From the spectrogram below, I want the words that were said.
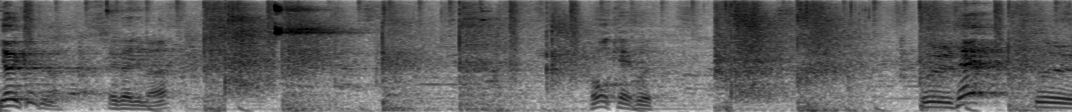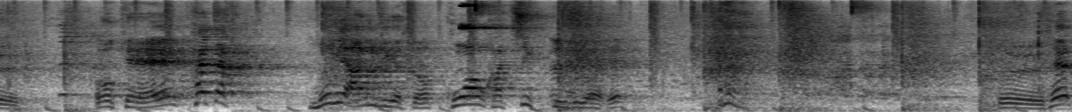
여기까지만. 여기까지만. 오케이, good. 둘, 셋, 둘. 오케이. 살짝 몸이 안 움직였어. 공하고 같이 움직여야 돼. 둘, 셋.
